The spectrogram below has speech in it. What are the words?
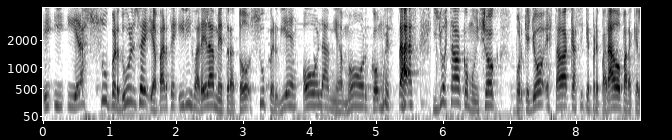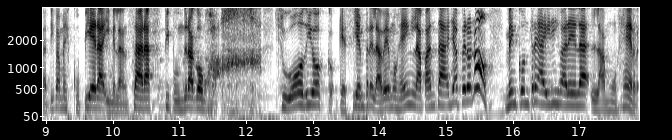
y, era súper dulce. Y aparte, Iris Varela me trató súper bien. Hola, mi amor, ¿cómo estás? Y yo estaba como en shock porque yo estaba casi que preparado para que la tipa me escupiera y me lanzara tipo un dragón su odio que siempre la vemos en la pantalla, pero no, me encontré a Iris Varela, la mujer.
